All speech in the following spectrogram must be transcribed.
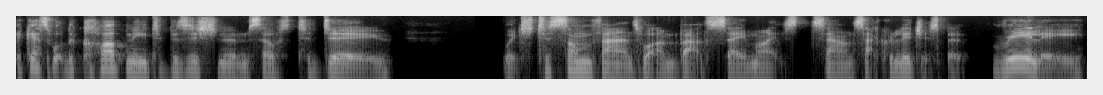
i guess what the club need to position themselves to do which to some fans what i'm about to say might sound sacrilegious but really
